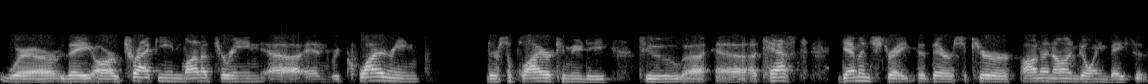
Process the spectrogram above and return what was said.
where they are tracking, monitoring, uh, and requiring their supplier community to uh, uh, attest, demonstrate that they're secure on an ongoing basis.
